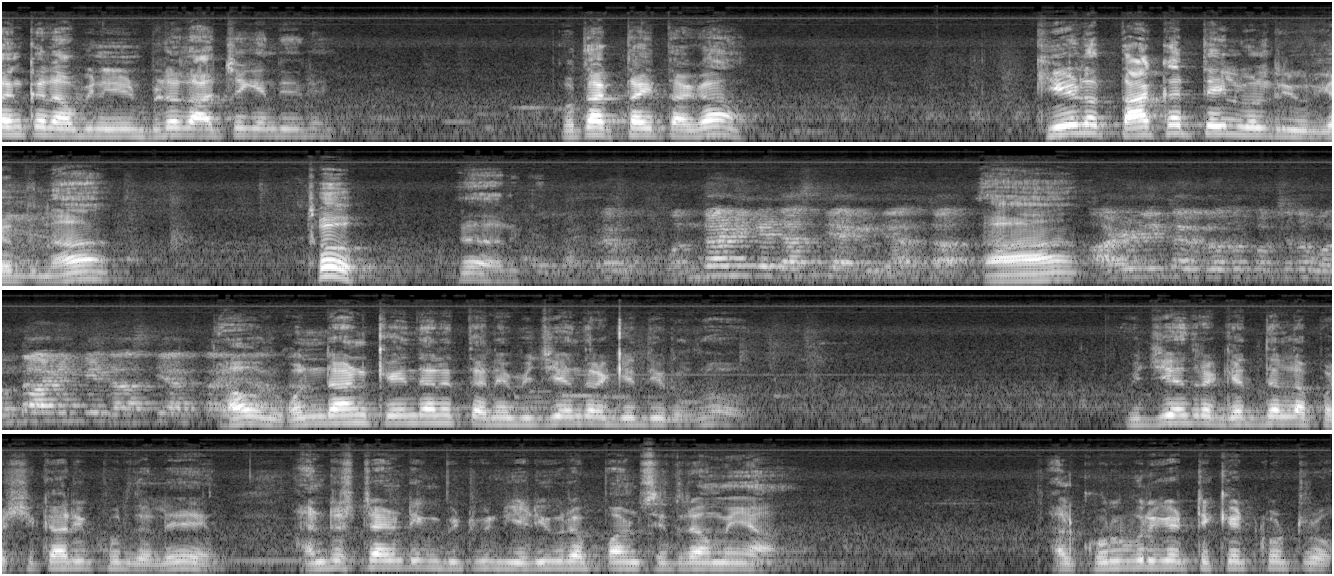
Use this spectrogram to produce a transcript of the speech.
ತನಕ ನಾವು ನೀನು ಬಿಡೋದು ಆಚೆಗೆ ಎಂದಿದ್ರಿ ಗೊತ್ತಾಗ್ತಾ ಇದ್ದಾಗ ಕೇಳೋ ತಾಕತ್ತೇ ಇಲ್ವಲ್ರಿ ಇವ್ರಿಗೆ ಅದನ್ನು. ಥೋ, ಯಾರಿಗೆ? ಹೌದು ಹೊಂದಾಣಿಕೆಯಿಂದಾನೆ ತಾನೆ ವಿಜಯೇಂದ್ರ ಗೆದ್ದಿರೋದು. ವಿಜಯೇಂದ್ರ ಗೆದ್ದಲ್ಲಪ್ಪ ಶಿಕಾರಿಪುರದಲ್ಲಿ understanding between Yediyurappa and Siddaramaiah. ಅಲ್ಲಿ ಕುರುಬರಿಗೆ ಟಿಕೆಟ್ ಕೊಟ್ಟರು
